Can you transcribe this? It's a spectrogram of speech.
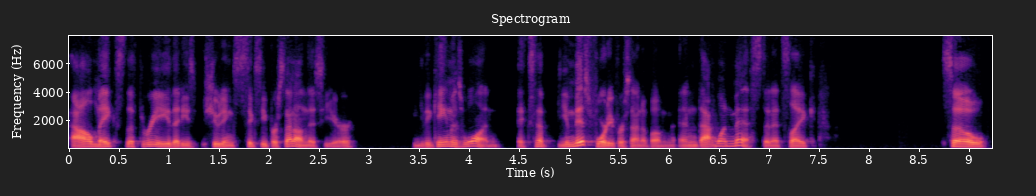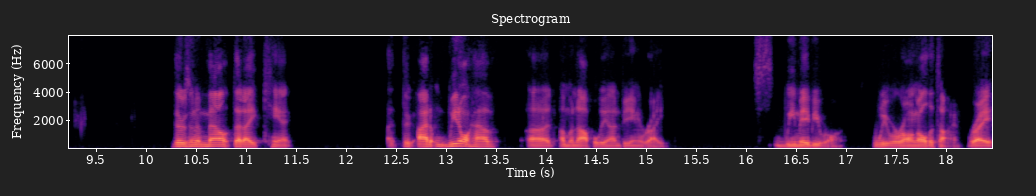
Al makes the three that he's shooting 60% on this year, the game is won, except you miss 40% of them, and that one missed. And it's like, so there's an amount that I can't, I don't, we don't have a, monopoly on being right. We may be wrong. We were wrong all the time, right?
